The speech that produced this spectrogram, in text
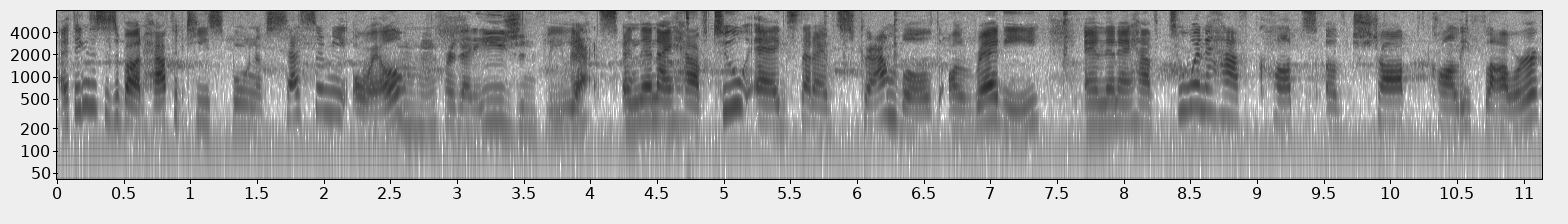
I think this is about half a teaspoon of sesame oil. Mhm, for that Asian flavor. Yes, and then I have two eggs that I've scrambled already, and then I have two and a half cups of chopped cauliflower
